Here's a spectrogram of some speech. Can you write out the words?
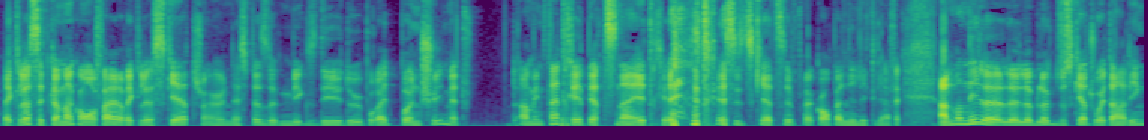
Fait que là, c'est comment qu'on va faire avec le sketch, une espèce de mix des deux pour être punché, mais tout- en même temps très pertinent et très, très éducatif pour accompagner les clients. Fait à un moment donné, le, le- blog du sketch va être en ligne,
